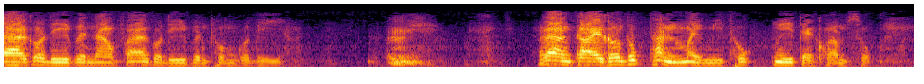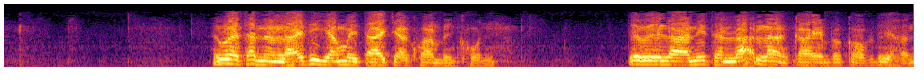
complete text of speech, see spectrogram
ดาก็ดีเป็นนางฟ้าก็ดีเป็นพรหมก็ดี ร่างกายของทุกท่านไม่มีทุกข์มีแต่ความสุขหรือว่าท่านนั้นหลายที่ยังไม่ตายจากความเป็นคน แต่เวลานี้ท่านละร่างกายประกอบด้วยหัน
